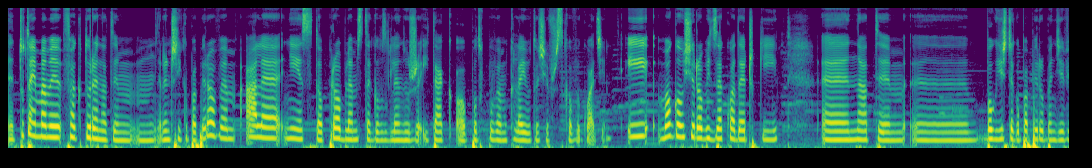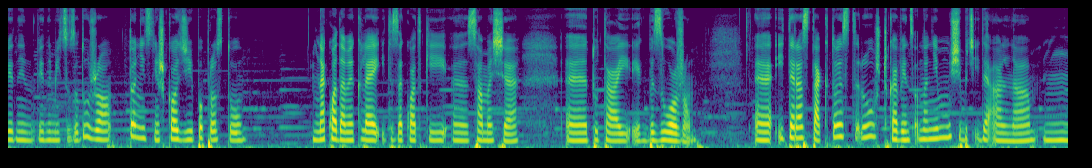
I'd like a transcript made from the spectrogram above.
Y, Tutaj mamy fakturę na tym mm, ręczniku papierowym, ale nie jest to problem z tego względu, że i tak o, pod wpływem kleju to się wszystko wygładzi. I mogą się robić zakładeczki e, na tym, e, bo gdzieś tego papieru będzie w jednym, w jednym miejscu za dużo, to nic nie szkodzi, po prostu nakładamy klej i te zakładki e, same się e, tutaj jakby złożą. E, I teraz tak, to jest różdżka, więc ona nie musi być idealna. Mm,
